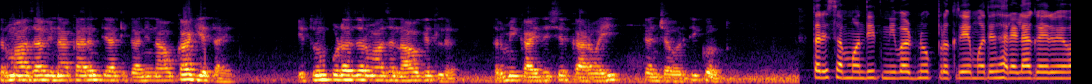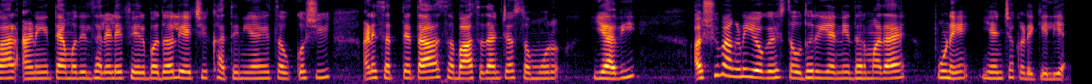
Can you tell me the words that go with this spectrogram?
तर माझा विनाकारण त्या ठिकाणी नाव का घेत आहे इथून पुढं जर माझं नाव घेतलं तर मी कायदेशीर कारवाई त्यांच्यावरती करतो. तरी संबंधित निवडणूक प्रक्रियेमध्ये झालेला गैरव्यवहार आणि त्यामधील झालेले फेरबदल याची खातेनिहाय चौकशी आणि सत्यता सभासदांच्या समोर यावी अशी मागणी योगेश चौधरी यांनी धर्मादाय पुणे यांच्याकडे केली आहे.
